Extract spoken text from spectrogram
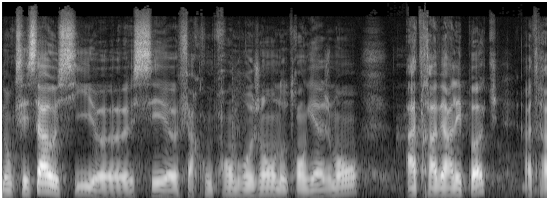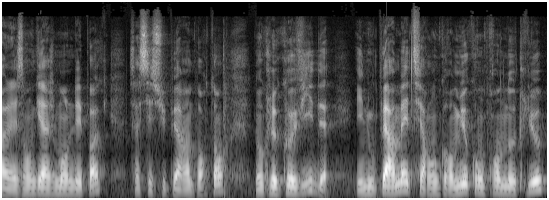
Donc c'est ça aussi, euh, c'est euh, faire comprendre aux gens notre engagement à travers l'époque, à travers les engagements de l'époque. Ça, c'est super important. Donc le Covid, il nous permet de faire encore mieux comprendre notre lieu,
